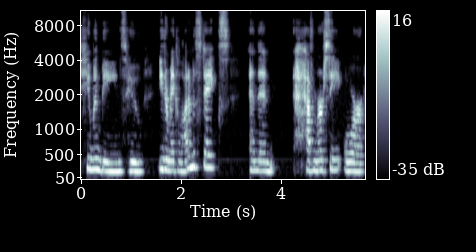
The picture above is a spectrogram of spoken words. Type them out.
human beings who either make a lot of mistakes and then have mercy or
